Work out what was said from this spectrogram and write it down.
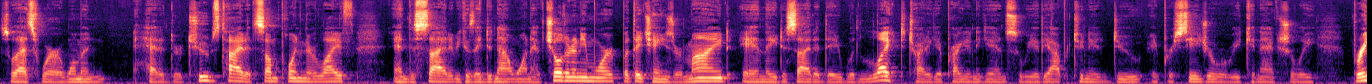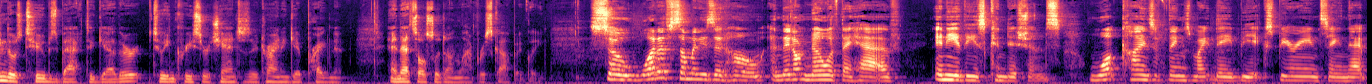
So that's where a woman had their tubes tied at some point in their life and decided because they did not want to have children anymore, but they changed their mind and they decided they would like to try to get pregnant again. So we had the opportunity to do a procedure where we can actually bring those tubes back together to increase their chances of trying to get pregnant. And that's also done laparoscopically. So, what if somebody's at home and they don't know if they have any of these conditions? What kinds of things might they be experiencing that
